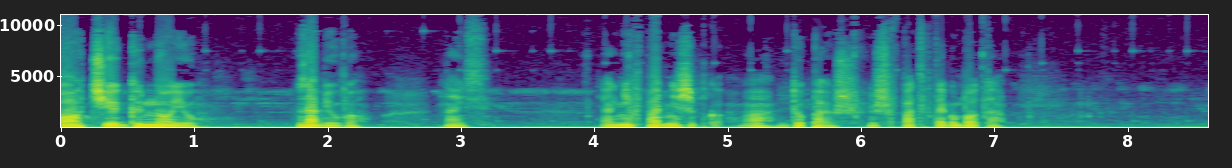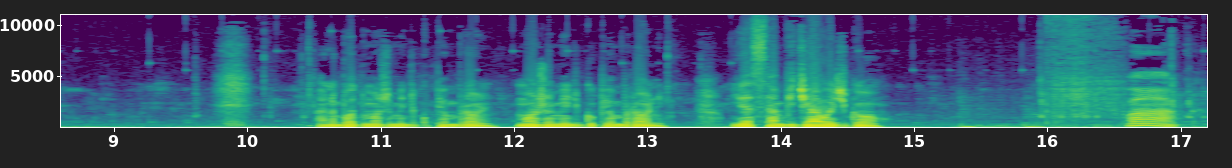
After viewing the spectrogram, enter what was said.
O cię gnoju. Zabił go. Nice. Jak nie wpadnie szybko. A, dupa już. Już wpadł w tego bota. Ale bot może mieć głupią broń. Może mieć głupią broń. Jest tam, widziałeś go. Fuck.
